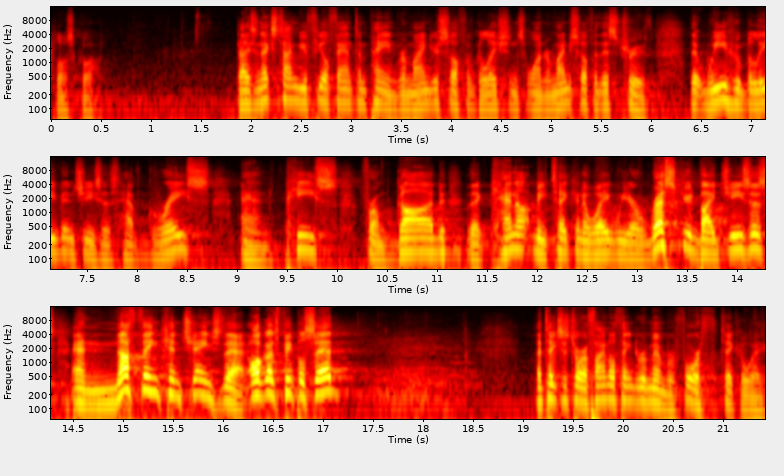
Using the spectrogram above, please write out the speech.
Close quote. Guys, next time you feel phantom pain, remind yourself of Galatians 1. Remind yourself of this truth that we who believe in Jesus have grace and peace from God that cannot be taken away. We are rescued by Jesus, and nothing can change that. All God's people said? That takes us to our final thing to remember. Fourth takeaway.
